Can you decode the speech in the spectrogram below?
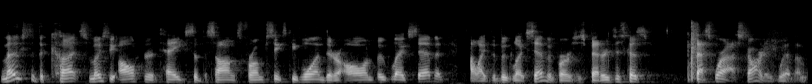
most of the cuts, most of the alternate takes of the songs from 61 that are all on bootleg seven. I like the bootleg seven versions better, just because that's where I started with them.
